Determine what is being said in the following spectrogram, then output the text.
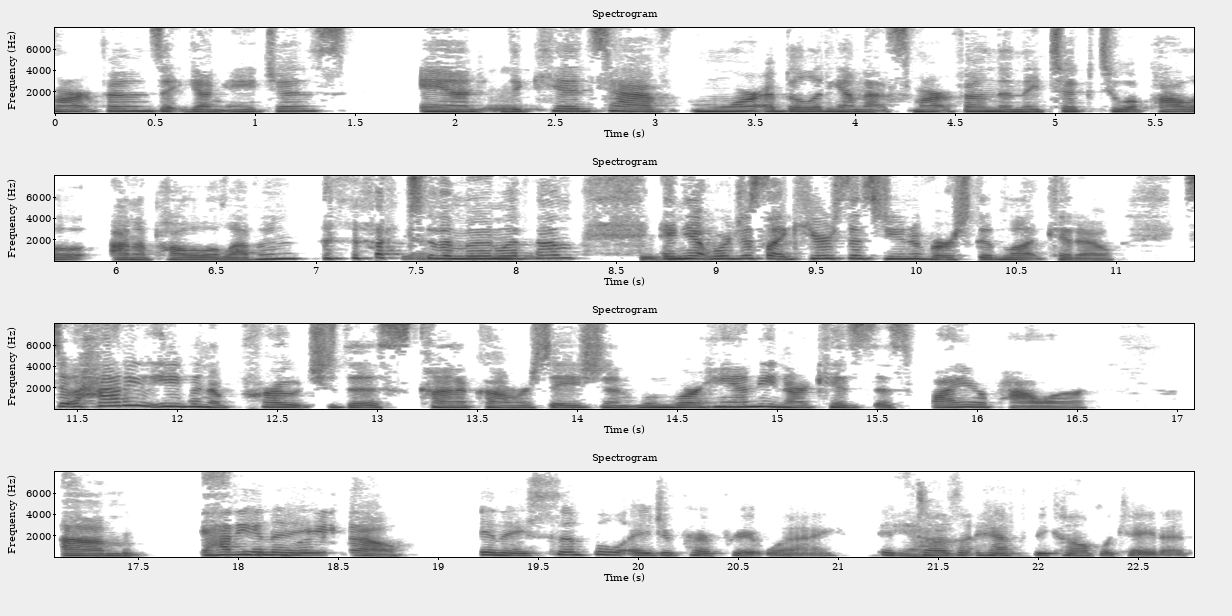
smartphones at young ages, and the kids have more ability on that smartphone than they took to Apollo on Apollo 11 to the moon with them. Mhm. And yet we're just like, here's this universe. Good luck, kiddo. So how do you even approach this kind of conversation when we're handing our kids this firepower? Um, how do you, In a- do you go? in a simple age appropriate way. It Yeah. doesn't have to be complicated.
